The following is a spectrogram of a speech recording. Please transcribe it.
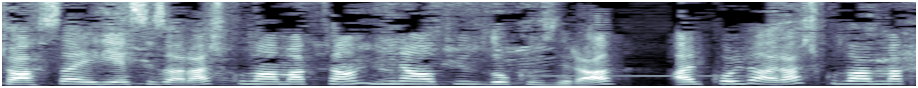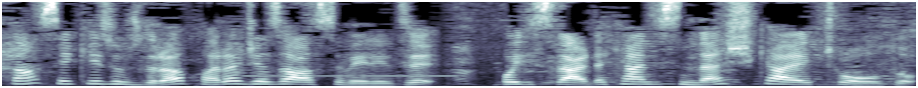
Şahsa ehliyetsiz araç kullanmaktan 1609 lira, alkollü araç kullanmaktan 800 lira para cezası verildi. Polisler de kendisinden şikayetçi oldu.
